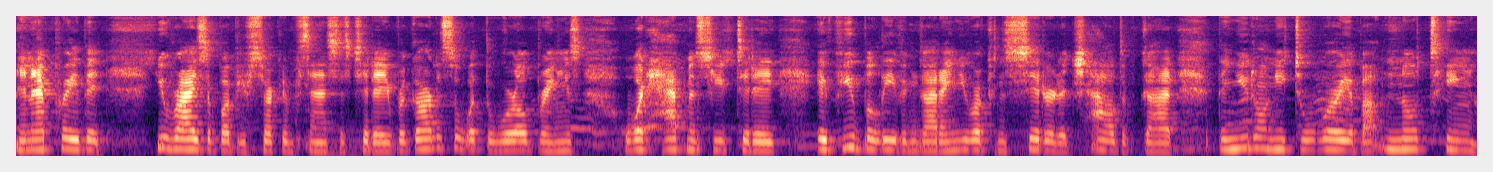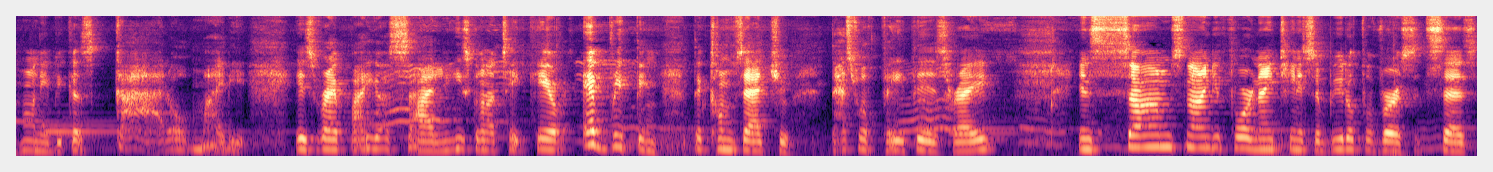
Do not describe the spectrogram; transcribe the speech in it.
And I pray that you rise above your circumstances today, regardless of what the world brings or what happens to you today. If you believe in God and you are considered a child of God, then you don't need to worry about no ting, honey, because God Almighty is right by your side and He's going to take care of everything that comes at you. That's what faith is, right? In Psalms 94 19, it's a beautiful verse. It says,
